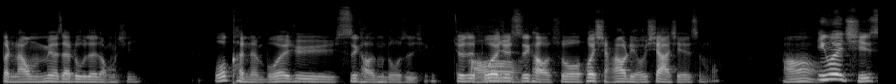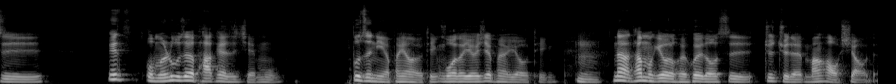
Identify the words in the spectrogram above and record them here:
本来我们没有在录这东西，我可能不会去思考那么多事情，就是不会去哦思考说会想要留下些什么。哦，因为其实，因为我们录这个 podcast 节目，不止你的朋友有听，我的有一些朋友也有听，嗯，那他们给我的回馈都是就觉得蛮好笑的。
